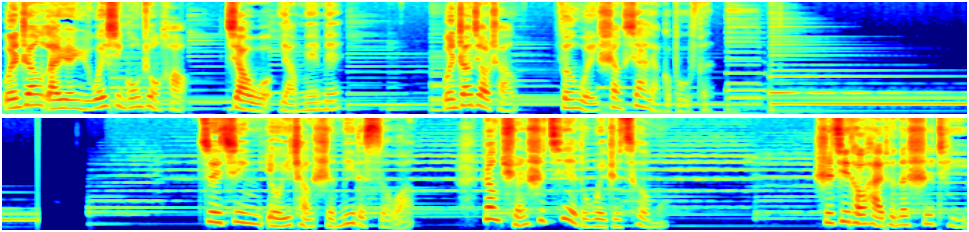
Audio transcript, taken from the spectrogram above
文章来源于微信公众号“叫我杨咩咩”。文章较长，分为上下两个部分。最近有一场神秘的死亡，让全世界都为之侧目。十七头海豚的尸体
